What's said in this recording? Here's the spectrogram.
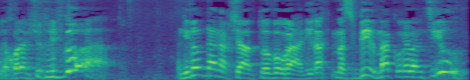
הוא יכול להמשיך לפגוע. אני לא דן עכשיו טוב או רע, אני רק מסביר מה קורה במציאות.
